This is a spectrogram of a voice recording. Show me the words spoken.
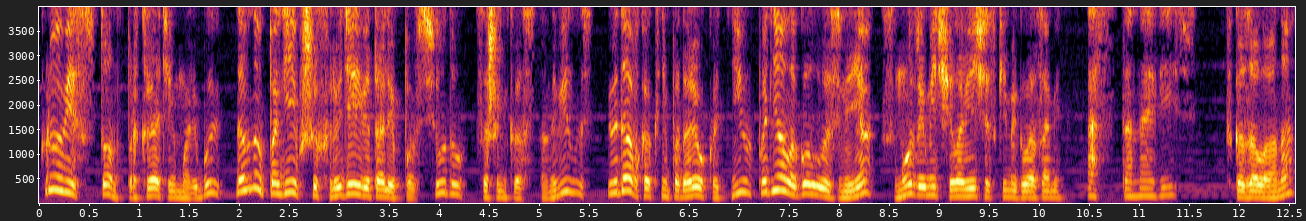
Крови, стон, проклятие мольбы давно погибших людей витали повсюду. Сашенька остановилась, и, видав, как неподалеку от нее подняла голову змея с мудрыми человеческими глазами. «Остановись!» Сказала она.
